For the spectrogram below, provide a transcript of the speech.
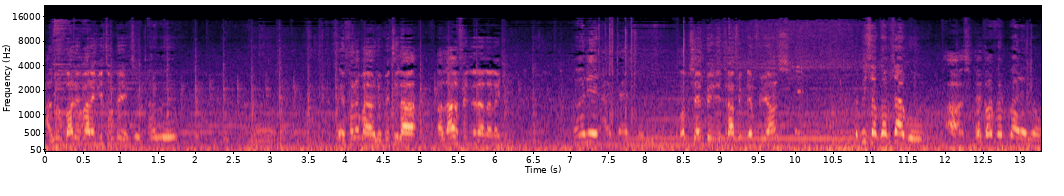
Allô, bah, le voilà, vite, ok. Et fallait, bah, le petit là, à la fin de la là, qui? Comme c'est un peu de trafic d'influence. Et puis c'est comme ça, go. Ah, On va pas faire mal, non.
